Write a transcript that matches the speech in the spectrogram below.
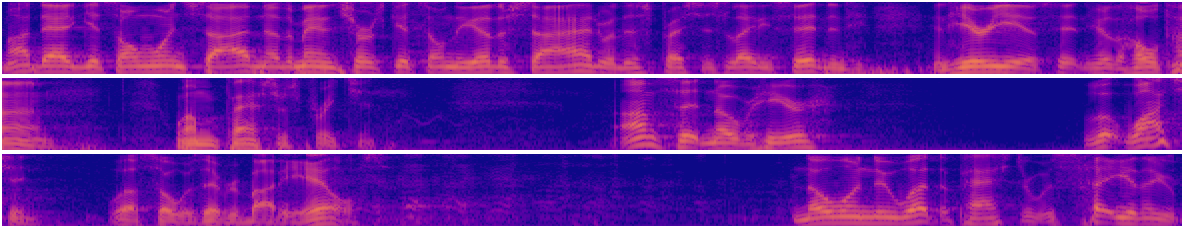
My dad gets on one side, another man in church gets on the other side where this precious lady sitting, and, and here he is sitting here the whole time while my pastor's preaching. I'm sitting over here, look, watching. Well, so was everybody else. No one knew what the pastor was saying.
